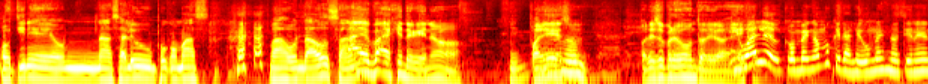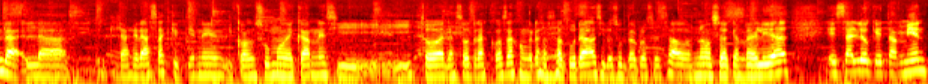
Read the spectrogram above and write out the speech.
o tiene una salud un poco más, más bondadosa. ¿no? Ah, hay, hay gente que no. Por eso. Por eso pregunto, digo. Igual que- eh, convengamos que las legumbres no tienen la- las, las grasas que tiene el consumo de carnes y, y todas las otras cosas con grasas saturadas y los ultraprocesados, ¿no? O sea que en realidad es algo que también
